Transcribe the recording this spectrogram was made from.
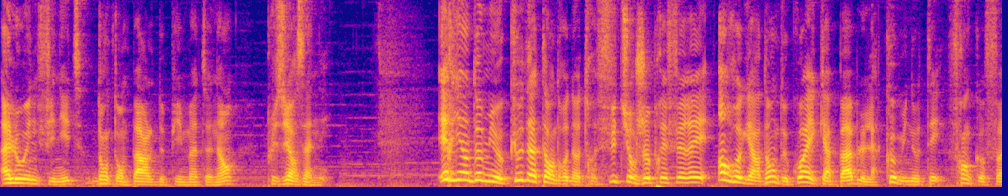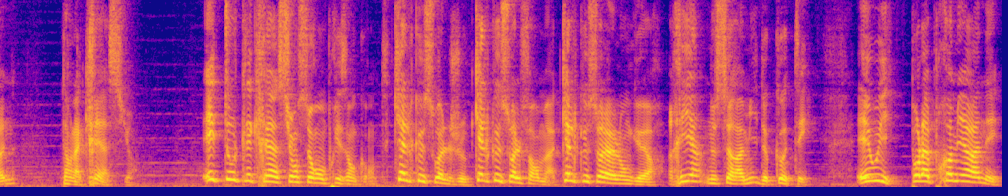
Halo Infinite dont on parle depuis maintenant plusieurs années. Et rien de mieux que d'attendre notre futur jeu préféré en regardant de quoi est capable la communauté francophone dans la création. Et toutes les créations seront prises en compte, quel que soit le jeu, quel que soit le format, quelle que soit la longueur, rien ne sera mis de côté. Et oui, pour la première année,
